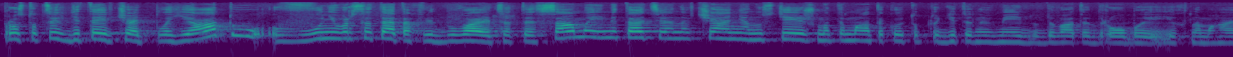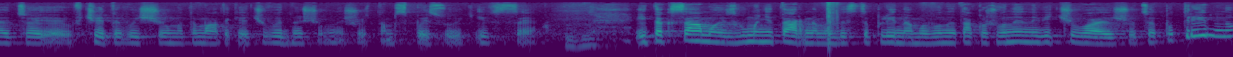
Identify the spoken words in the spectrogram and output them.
просто цих дітей вчать плагіату. В університетах відбувається те саме імітація навчання, ну з тією ж математикою, тобто діти не вміють додавати дроби, їх намагаються е, вчити вищої математики. Очевидно, що вони щось там списують і все. І так само і з гуманітарними дисциплінами вони також вони не відчувають, що це потрібно.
